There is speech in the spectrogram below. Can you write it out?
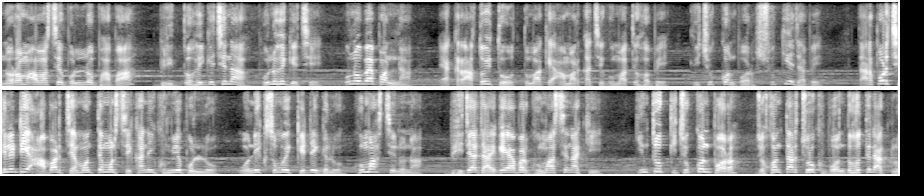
নরম আওয়াজে বলল, বাবা, বৃদ্ধ হয়ে গেছে না? ভুল হয়ে গেছে। কোনো ব্যাপার না। এক রাতই তো তোমাকে আমার কাছে ঘুমাতে হবে। কিছুক্ষণ পর শুকিয়ে যাবে। তারপর ছেলেটি আবার যেমন তেমন সেখানেই ঘুমিয়ে পড়ল। অনেক সময় কেটে গেল। ঘুম আসছিল না। ভিজা জায়গায় আবার ঘুম আসে নাকি? কিন্তু কিছুক্ষণ পর যখন তার চোখ বন্ধ হতে লাগল,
